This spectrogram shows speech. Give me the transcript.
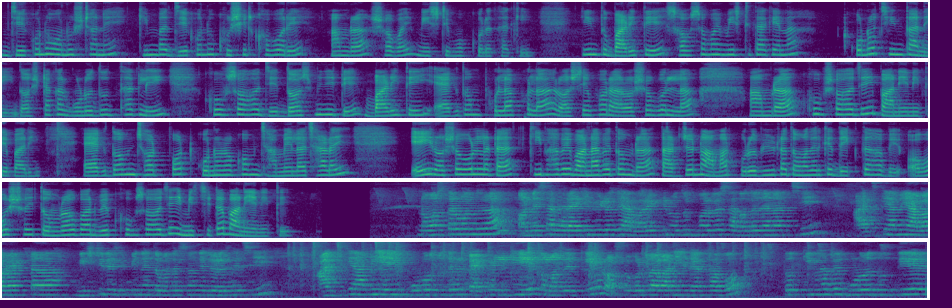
যে কোনো অনুষ্ঠানে কিংবা যে কোনো খুশির খবরে আমরা সবাই মিষ্টি মুখ করে থাকি। কিন্তু বাড়িতে সবসময় মিষ্টি থাকে না, কোনো চিন্তা নেই। দশ টাকার গুঁড়ো দুধ থাকলেই খুব সহজে দশ মিনিটে বাড়িতেই একদম ফোলা ফোলা রসে ভরা রসগোল্লা আমরা খুব সহজেই বানিয়ে নিতে পারি। একদম ঝটপট কোনো রকম ঝামেলা ছাড়াই এই রসগোল্লাটা কীভাবে বানাবে তোমরা, তার জন্য আমার পুরো ভিডিওটা তোমাদেরকে দেখতে হবে। অবশ্যই তোমরাও পারবে খুব সহজে এই মিষ্টিটা বানিয়ে নিতে। নমস্কার বন্ধুরা, অন্বেষা ভ্যারাইটি ভিডিওতে আবার একটি নতুন পর্বে স্বাগত জানাচ্ছি। আজকে আমি আবার একটা মিষ্টি রেসিপি নিয়ে তোমাদের সঙ্গে চলে এসেছি। আজকে আমি এই গুঁড়ো দুধের প্যাকেট দিয়ে তোমাদেরকে রসগোল্লা বানিয়ে দেখাবো। তো কীভাবে গুঁড়ো দুধ দিয়ে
